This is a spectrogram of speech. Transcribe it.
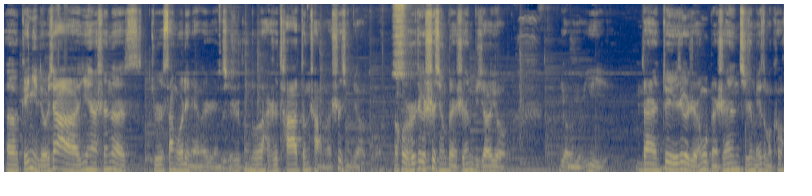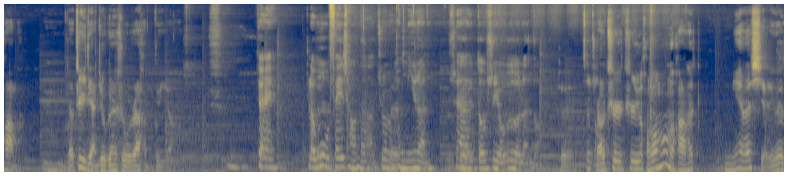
呃，给你留下印象深的，就是三国里面的人，其实更多的还是他登场的事情比较多，或者说这个事情本身比较有有有意义。但是对于这个人物本身，其实没怎么刻画嘛。嗯，对这一点就跟《水浒传》很不一样。对，人物非常的就很迷人，虽然都是有恶人的。对这，种。然后至至于《红楼梦》的话，它明显在写一个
